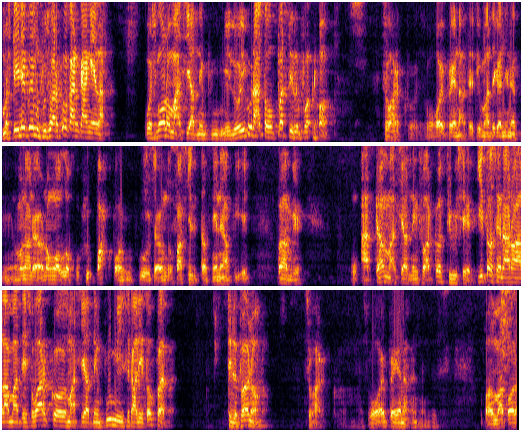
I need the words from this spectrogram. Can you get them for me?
Mestine kowe mlebu swarga kan kangelan. Wis ngono maksiat ning bumi. Lho iku nak tobat dilebokno swarga. Pokoke penak dadi mati kan Nabi. Mun ada ono Allah khusyuk pahpo bocah untuk fasilitas ini api. Paham ya? Adam maksiat ning swarga diusir. Kita sing ora alamat swarga, maksiat ning bumi sekali tobat dilebokno swarga. Pokoke penak. Wal makola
